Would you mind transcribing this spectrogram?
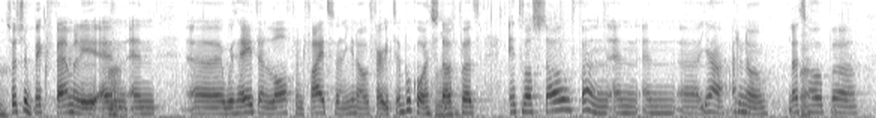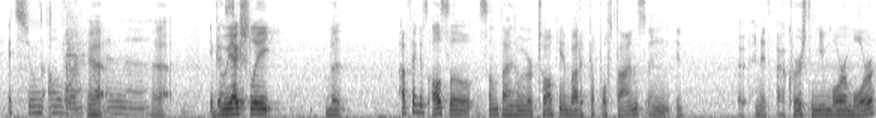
Uh. such a big family and and uh, with hate and love and fights and you know very typical and stuff. But it was so fun and and uh, yeah, I don't know. Let's hope uh, it's soon over. Yeah. And uh, yeah you do can we actually but i think it's also sometimes we were talking about a couple of times and it and it occurs to me more and more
